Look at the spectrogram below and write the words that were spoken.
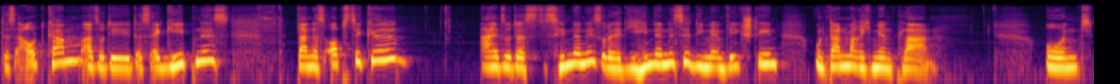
das Outcome, also die, das Ergebnis. Dann das Obstacle, also das, das Hindernis oder die Hindernisse, die mir im Weg stehen. Und dann mache ich mir einen Plan. Und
